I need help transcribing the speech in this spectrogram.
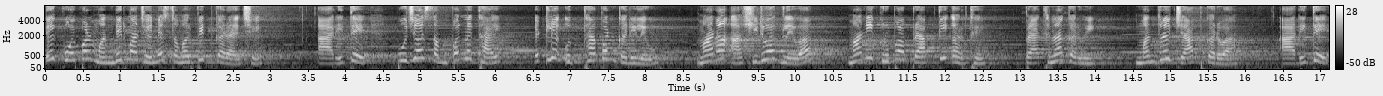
તે કોઈ પણ મંદિરમાં જઈને સમર્પિત કરાય છે. આ રીતે પૂજા સંપન્ન થાય એટલે ઉત્થાપન કરી લેવું. માના આશીર્વાદ લેવા, માની કૃપા પ્રાપ્તિ અર્થે પ્રાર્થના કરવી, મંત્ર જાપ કરવા. આ રીતે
